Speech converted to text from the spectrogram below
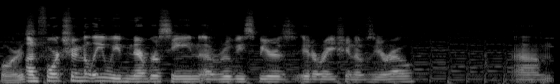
Or is- Unfortunately, we've never seen a Ruby Spears iteration of zero. Um,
